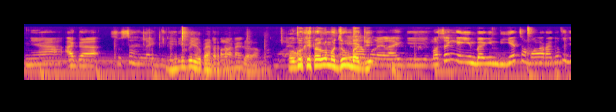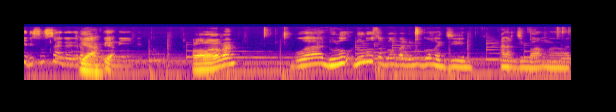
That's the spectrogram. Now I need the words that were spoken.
ya agak susah lagi. ini jadinya gue juga pengen renang olahraga. udah lama Mulai Oh, gue kira lu mau zumba Iya, Gi. mulai lagi. Maksudnya ngeimbangin diet sama olahraga tuh jadi susah gara-gara Iya. pandemi Iya. ini gitu. Kalau lo kan Gua dulu dulu sebelum pandemi gua nge-gym. Anak gym banget.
